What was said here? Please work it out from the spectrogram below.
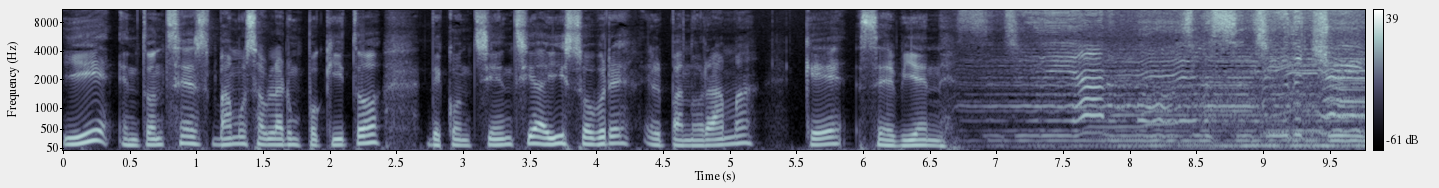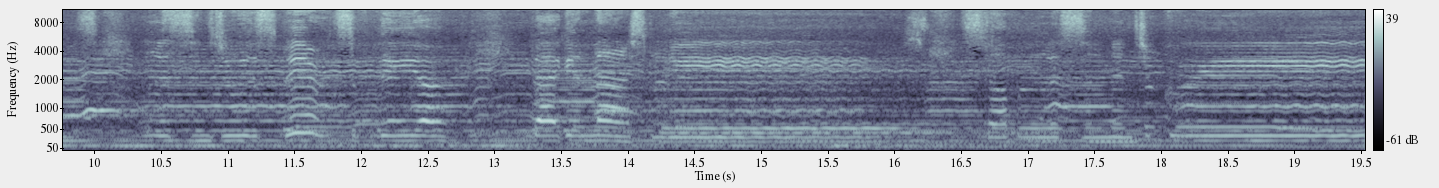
y entonces vamos a hablar un poquito de conciencia y sobre el panorama que se viene. Listen to the spirits of the earth begging us, please. Stop listening to greed.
